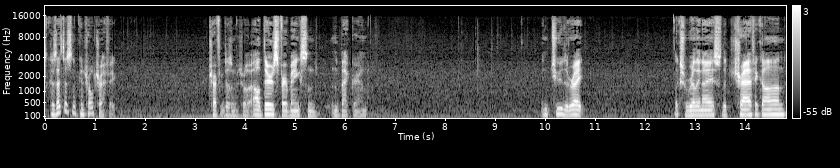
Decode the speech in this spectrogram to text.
because that doesn't control traffic. Traffic doesn't control. Oh, there's Fairbanks in, in the background. And to the right. Looks really nice. with The traffic on.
